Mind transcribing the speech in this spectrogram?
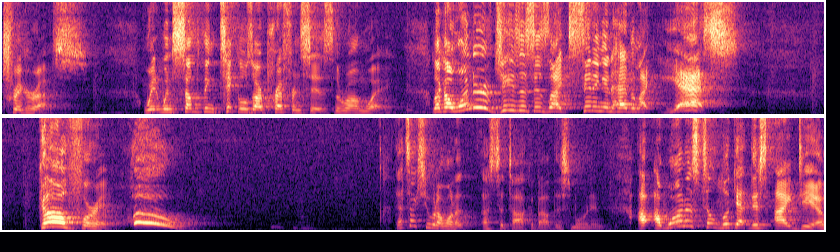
trigger us when when something tickles our preferences the wrong way like i wonder if jesus is like sitting in heaven like yes go for it Woo! That's actually what I want us to talk about this morning. I, I want us to look at this idea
